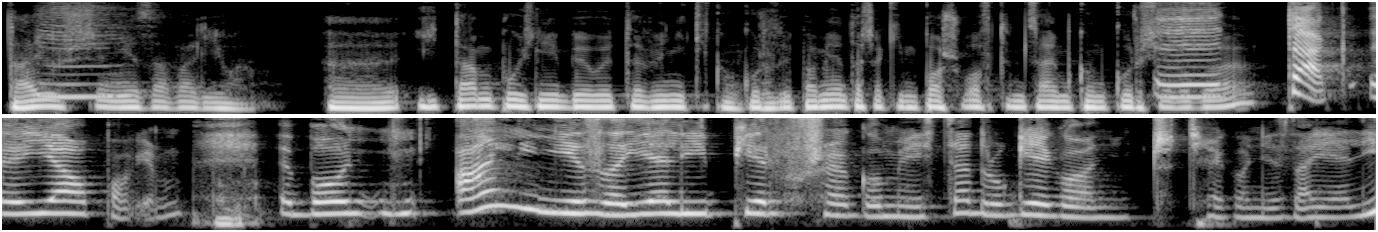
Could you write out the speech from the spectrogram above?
Ta już się nie zawaliła. E, I tam później były te wyniki konkursu. Pamiętasz, jak im poszło w tym całym konkursie w ogóle? Y, ja opowiem. Bo ani nie zajęli pierwszego miejsca, drugiego ani trzeciego nie zajęli,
